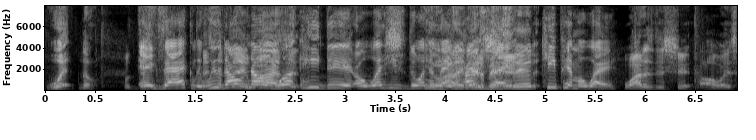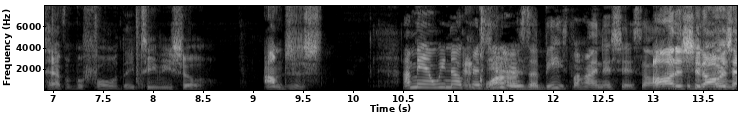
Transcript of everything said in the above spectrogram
What though? But this- Exactly. this We don't thing, know why what it- he did or what he's doing You to make her they'd have been say said it? keep him away. Why does this shit always happen before they TV show? I'm just I mean, we know Kris Jenner is a beast behind this shit. So all this shit always honeymoon.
